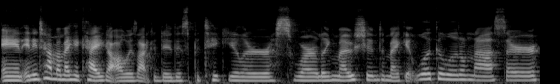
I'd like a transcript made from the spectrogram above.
And anytime I make a cake, I always like to do this particular swirling motion to make it look a little nicer.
